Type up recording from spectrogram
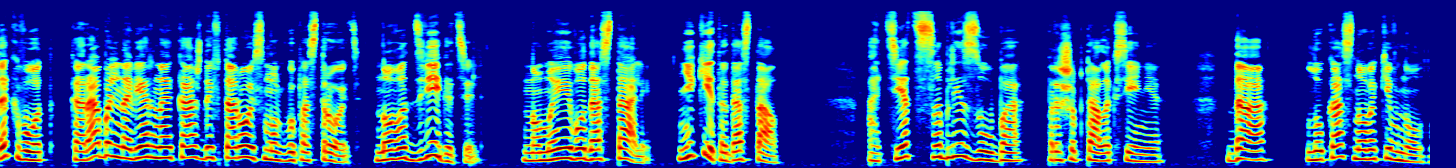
«Так вот, корабль, наверное, каждый второй смог бы построить, но вот двигатель. Но мы его достали. Никита достал». «Отец Саблезуба», — прошептала Ксения. «Да», — Лука снова кивнул.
